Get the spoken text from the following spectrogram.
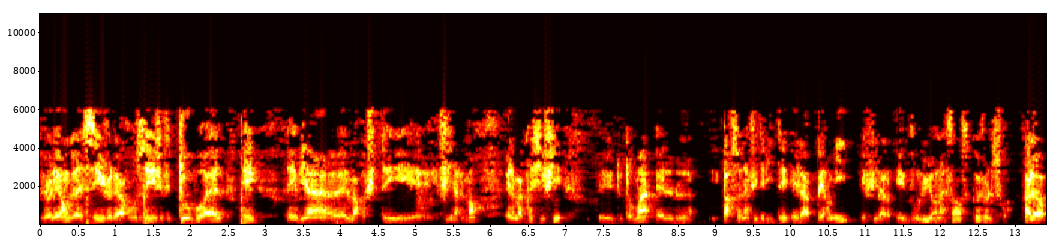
je l'ai engraissée, je l'ai arrosée, j'ai fait tout pour elle, et, eh bien, elle m'a rejeté, et finalement, elle m'a crucifié, et tout au moins, elle, par son infidélité, elle a permis et, voulu en un sens que je le sois. Alors,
